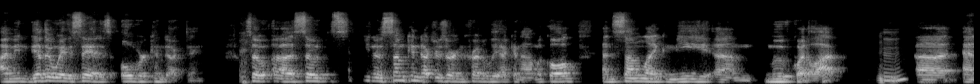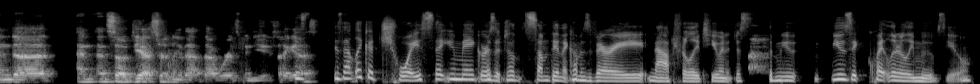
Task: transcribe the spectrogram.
I mean the other way to say it is over conducting. So uh, so you know some conductors are incredibly economical and some like me um, move quite a lot. Mhm. Uh, and uh, and and so yeah certainly that that word's been used I guess. Is, is that like a choice that you make, or is it just something that comes very naturally to you, and it just the mu- music quite literally moves you?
